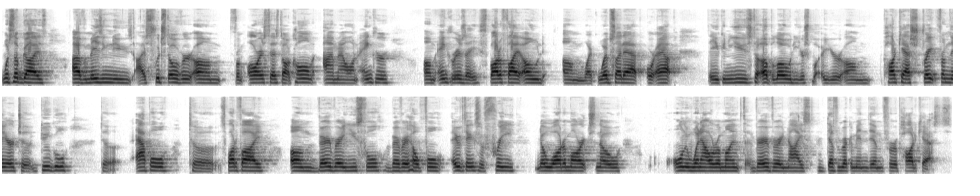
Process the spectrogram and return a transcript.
What's up, guys? I have amazing news. I switched over um, from RSS.com. I'm now on Anchor. Um, Anchor is a Spotify-owned um, like website app or app that you can use to upload your your um, podcast straight from there to Google, to Apple, to Spotify. Um, very very useful, very very helpful. Everything's for free, no watermarks, no only one hour a month. Very very nice. Definitely recommend them for podcasts.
